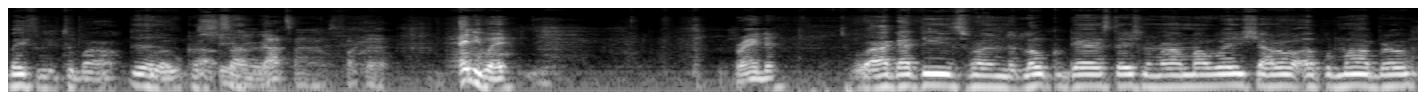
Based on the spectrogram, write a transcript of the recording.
Basically tomorrow. Yeah. 12 o'clock. Shit, Saturday. y'all times. Fuck that. Anyway, Brandon. Well, I got these from the local gas station around my way. Shout out Upper Marlboro.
